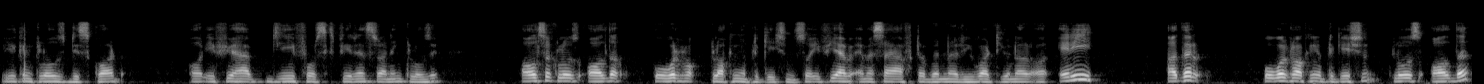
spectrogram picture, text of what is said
you can close discord or if you have geforce experience running close it. Also close all the overclocking applications so if you have msi afterburner riva tuner or any other overclocking application close all the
